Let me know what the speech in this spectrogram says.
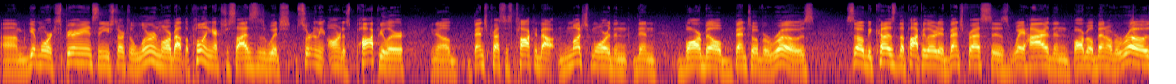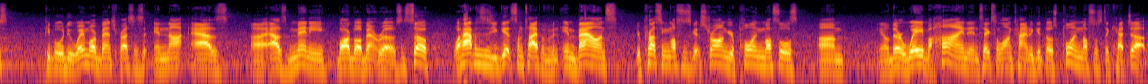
um, get more experience and you start to learn more about the pulling exercises, which certainly aren't as popular. You know, bench press is talked about much more than, than barbell bent over rows. So, because the popularity of bench press is way higher than barbell bent over rows, people would do way more bench presses and not as, uh, as many barbell bent rows. And so what happens is you get some type of an imbalance, your pressing muscles get strong, your pulling muscles, um, you know, they're way behind and it takes a long time to get those pulling muscles to catch up.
